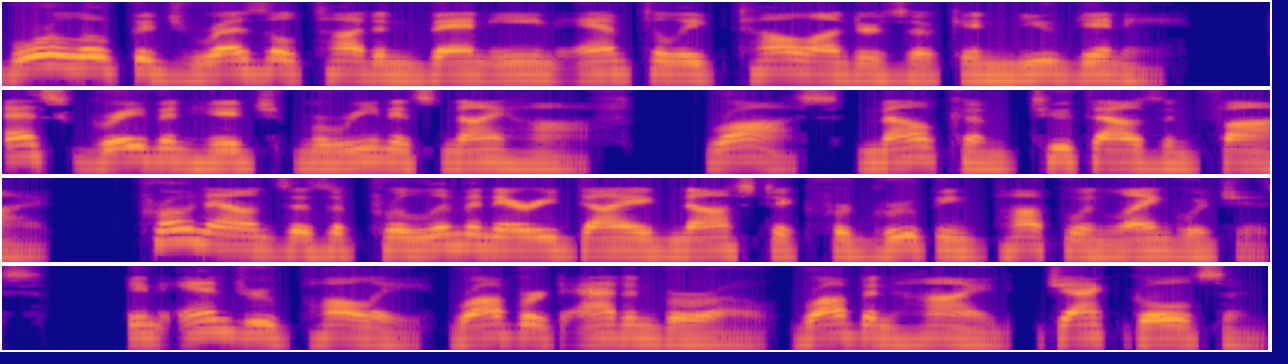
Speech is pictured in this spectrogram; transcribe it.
Voorlopig resultaten van een ambtelijk taalonderzoek in New Guinea. S. Gravenhage, Martinus Nijhoff. Ross, Malcolm 2005. Pronouns as a preliminary diagnostic for grouping Papuan languages. In Andrew Pawley, Robert Attenborough, Robin Hide, Jack Golson.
